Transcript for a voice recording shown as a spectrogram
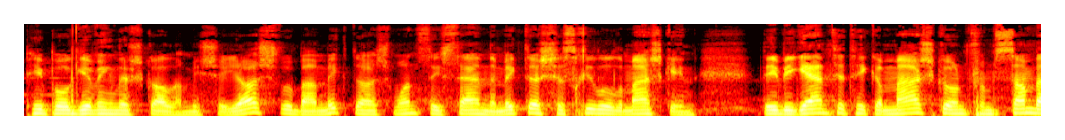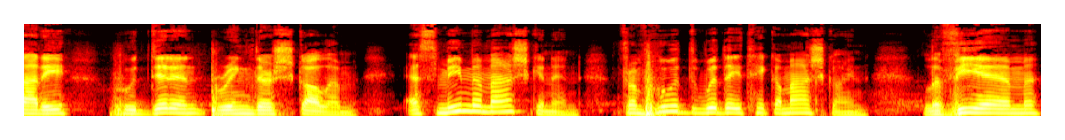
people giving their. Mishayashvu mikdash. Once they sat in the mikdash, sheschilu they began to take a mashkon from somebody who didn't bring their shkalim. Esmim. From who would they take a mashkin? Leviim,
